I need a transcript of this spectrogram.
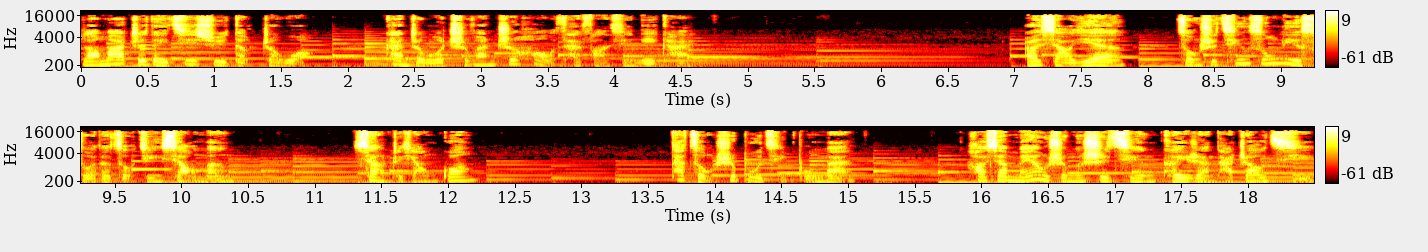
老妈只得继续等着我，看着我吃完之后才放心离开。而小燕总是轻松利索地走进校门，向着阳光，她总是不紧不慢。好像没有什么事情可以让他着急，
